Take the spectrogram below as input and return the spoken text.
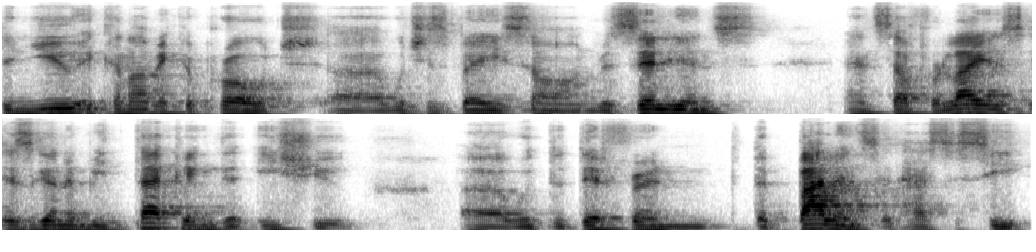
the new economic approach, uh, which is based on resilience and self-reliance, is going to be tackling the issue uh, with the different the balance it has to seek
